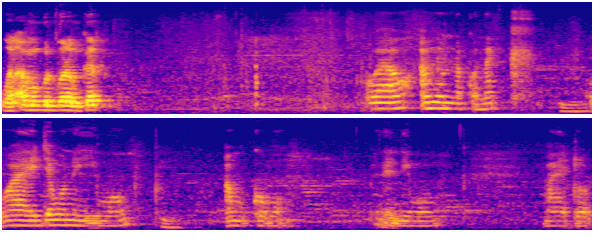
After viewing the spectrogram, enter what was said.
wala amagul borom kër. waaw amoon na ko nag waaye jamono yi moom amu ko moom beneen nii moom maay toog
